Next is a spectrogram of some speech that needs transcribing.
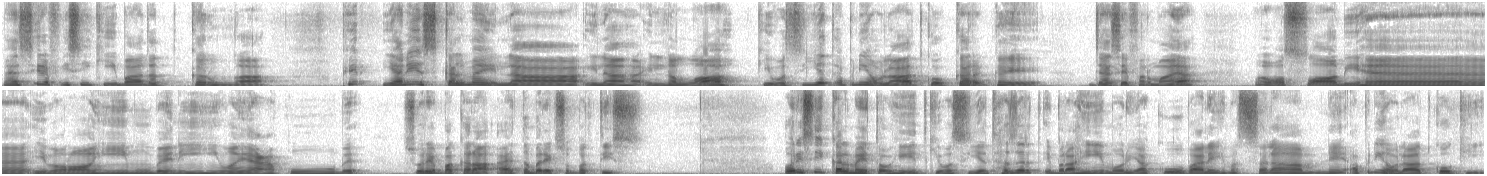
میں صرف اسی کی عبادت کروں گا۔ پھر یعنی اس کلمہ لا الہ الا اللہ کی وصیت اپنی اولاد کو کر گئے۔ جیسے فرمایا ابراہیم و یعقوب سورہ بقرہ، آیت نمبر 132 اور اسی کلمہ توحید کی وصیت حضرت ابراہیم اور یعقوب علیہ السلام نے اپنی اولاد کو کی۔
